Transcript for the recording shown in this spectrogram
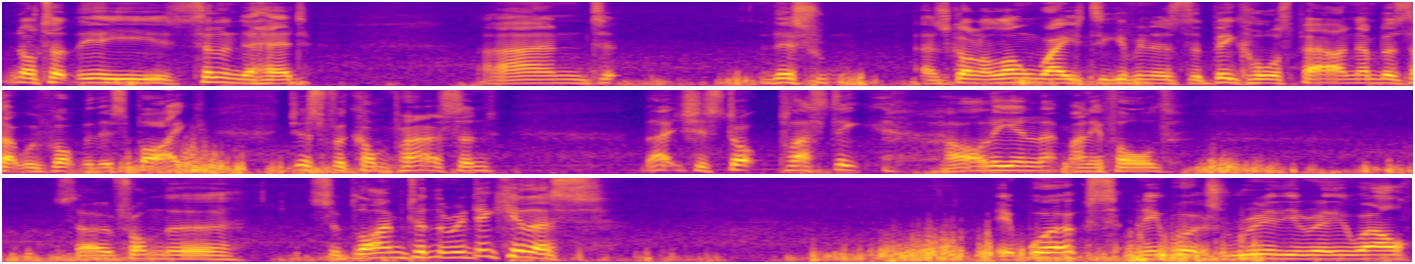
not at the cylinder head. And this has gone a long way to giving us the big horsepower numbers that we've got with this bike. Just for comparison, that's your stock plastic Harley inlet manifold. So from the sublime to the ridiculous. It works and it works really, really well.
